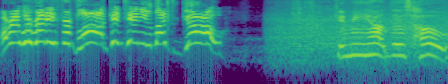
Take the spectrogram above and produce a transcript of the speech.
All right, we're ready for vlog. Continue. Let's go. Get me out this hoe.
